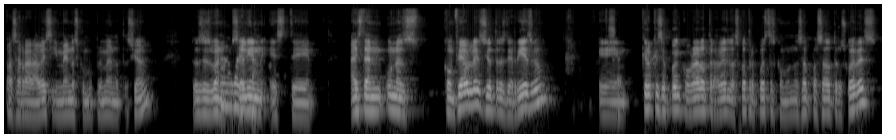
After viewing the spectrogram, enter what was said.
pasa rara vez y menos como primera anotación. Entonces, bueno, si alguien, este, ahí están unas confiables y otras de riesgo. Eh, creo que se pueden cobrar otra vez las cuatro apuestas como nos ha pasado otros jueves.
